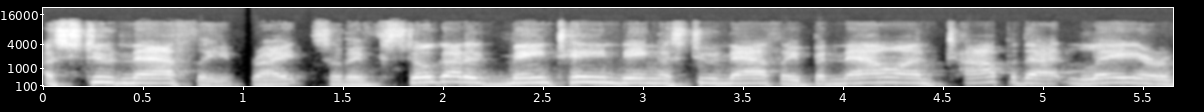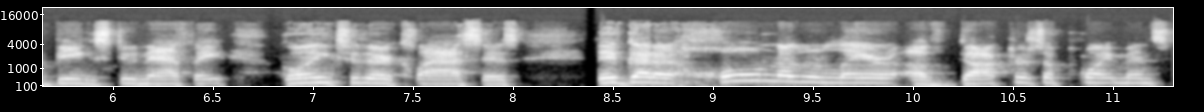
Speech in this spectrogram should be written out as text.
a student athlete, right? So they've still got to maintain being a student athlete, but now on top of that layer of being a student athlete, going to their classes, they've got a whole nother layer of doctor's appointments,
